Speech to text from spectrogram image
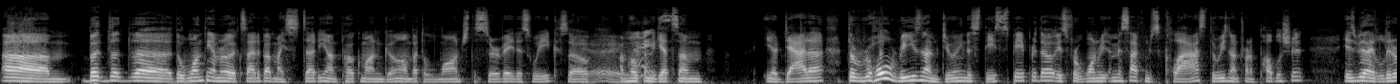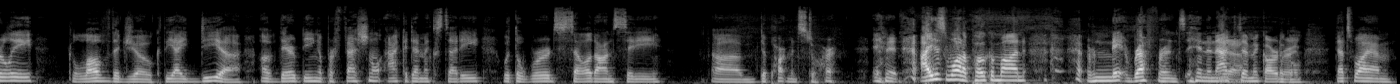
Go. um, but the the the one thing I'm really excited about my study on Pokemon Go. I'm about to launch the survey this week, so Yay. I'm hoping to Nice. get some you know data. The whole reason I'm doing this thesis paper though is for one reason. I mean, aside from just class, the reason I'm trying to publish it is because I literally love the joke, the idea of there being a professional academic study with the word Celadon City um, department store in it. I just want a Pokemon reference in an Yeah, academic article. right. That's why I'm.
